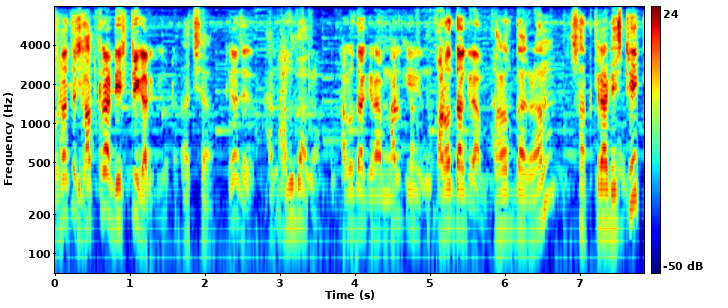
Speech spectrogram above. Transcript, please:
ওটা হচ্ছে সাতক্ষীরা। ডিস্ট্রিক্ট আর কি ওটা। আচ্ছা। ঠিক আছে? আর ভালুদা গ্রাম। ভালুদা গ্রাম নাকি ভরতদা। গ্রাম? ভারতদা গ্রাম সাতক্ষীরা ডিস্ট্রিক্ট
